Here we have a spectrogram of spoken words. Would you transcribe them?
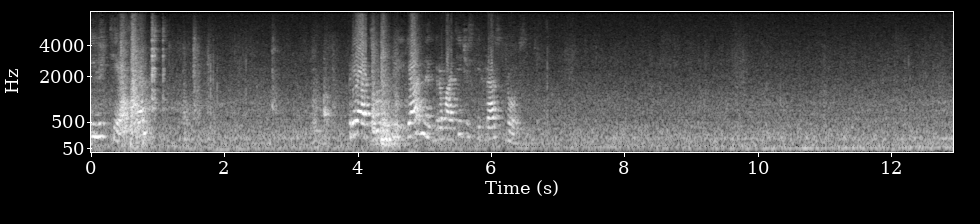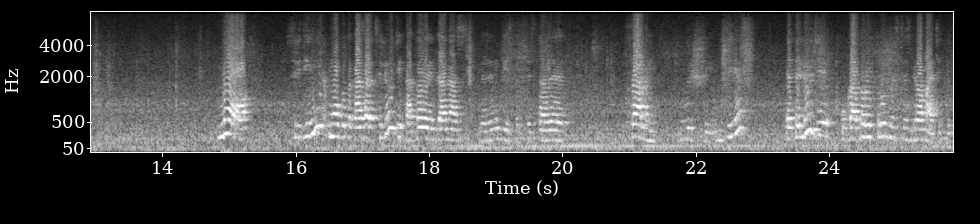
или текста, при отсутствии явных грамматических расстройств. Но среди них могут оказаться люди, которые для нас, для лингвистов, представляют самый высший интерес. Это люди, у которых трудности с грамматикой,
